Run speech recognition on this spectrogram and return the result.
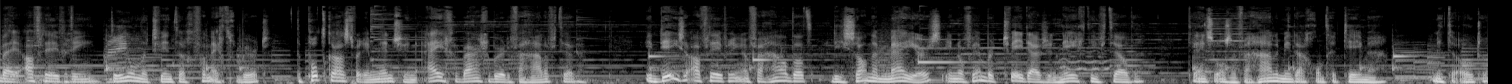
bij aflevering 320 van Echt Gebeurd, de podcast waarin mensen hun eigen waargebeurde verhalen vertellen. In deze aflevering een verhaal dat Lisanne Meijers in november 2019 vertelde tijdens onze verhalenmiddag rond het thema met de auto.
